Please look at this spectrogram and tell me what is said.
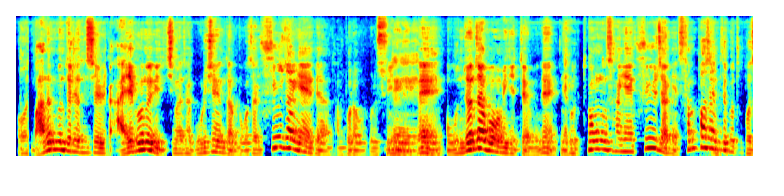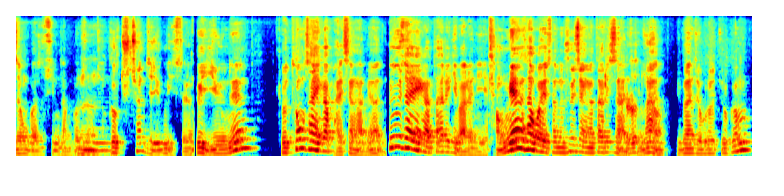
어, 많은 분들이 사실 알고는 있지만 잘 모르시는 담보가 사실 후유장애에 대한 담보라고 볼수 네. 있는데 어, 운전자 보험이기 때문에 네. 교통상해 후유장애 3%부터 보장받을 수 있는 담보를 음. 적극 추천드리고 있어요. 그 이유는 교통사고가 발생하면 후유장애가 따르기 마련이에요. 경미한 사고에서는 후유장애가 따르진 않지만 그렇죠. 일반적으로 조금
